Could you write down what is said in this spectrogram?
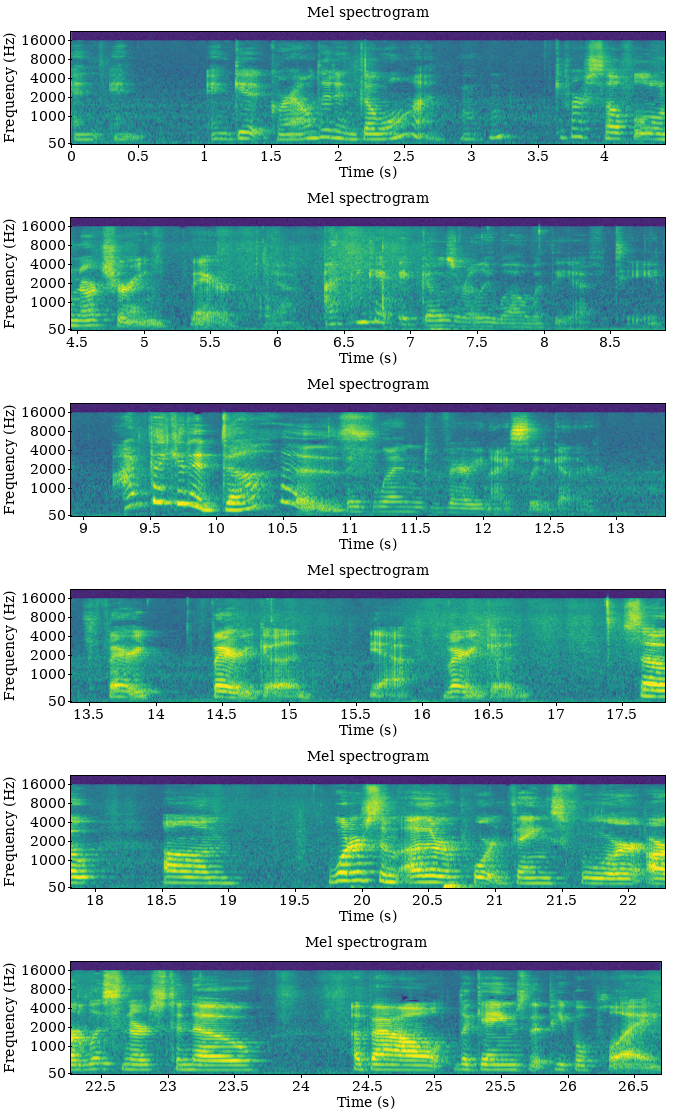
and and and get grounded and go on. hmm Give ourselves a little nurturing there. Yeah, I think it, it goes really well with the FT. I'm thinking it does. They blend very nicely together. It's very, very good. Yeah, very good. So, um, what are some other important things for our listeners to know about the games that people play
